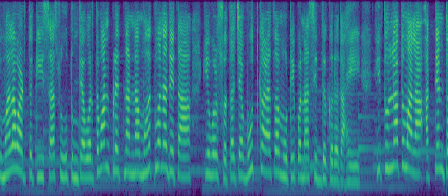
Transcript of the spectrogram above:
तुम्हाला वाटतं की सासू तुमच्या वर्तमान प्रयत्नांना महत्त्व न देता केवळ स्वतःच्या भूतकाळाचा मोठे मोठेपणा सिद्ध करत आहे. ही तुलना तुम्हाला अत्यंत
